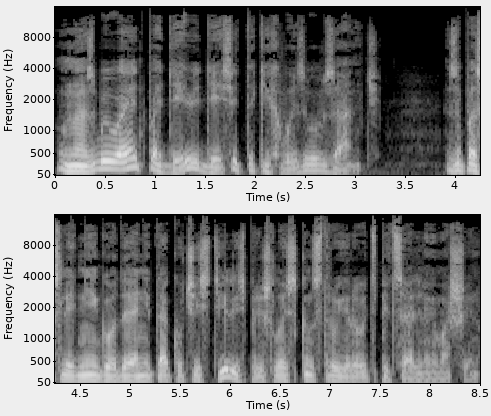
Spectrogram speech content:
У нас бывает по девять-десять таких вызовов за ночь. За последние годы они так участились, пришлось сконструировать специальную машину.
